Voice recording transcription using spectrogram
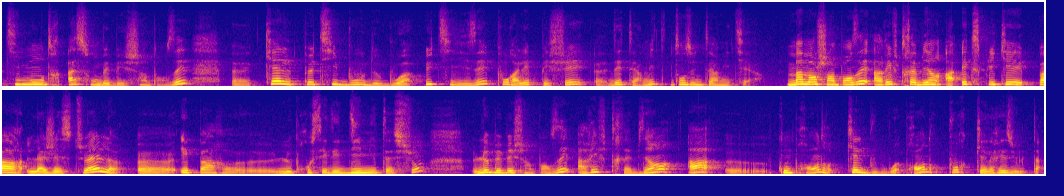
qui montre à son bébé chimpanzé euh, quel petit bout de bois utiliser pour aller pêcher euh, des termites dans une termitière. Maman chimpanzé arrive très bien à expliquer par la gestuelle et par le procédé d'imitation le bébé chimpanzé arrive très bien à comprendre quel bout de bois prendre pour quel résultat.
